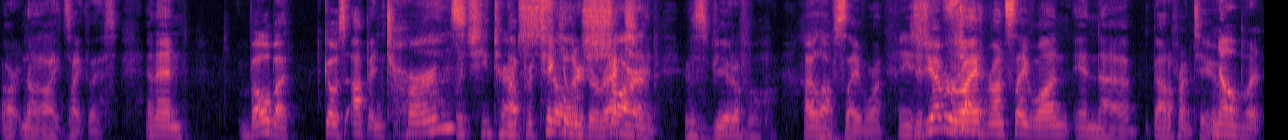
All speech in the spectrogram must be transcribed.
Or no, it's like this, and then Boba goes up and turns Which he a particular so direction. Sharp. It was beautiful. I love Slave One. Did you ever run, run Slave One in uh, Battlefront Two? No, but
